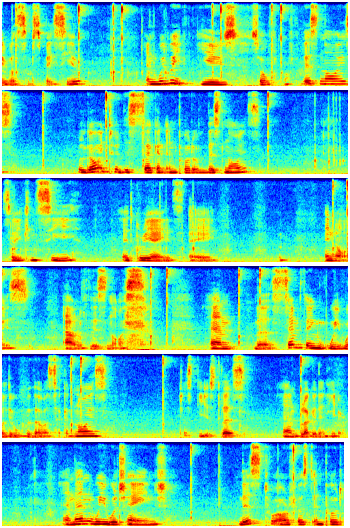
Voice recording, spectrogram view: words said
give us some space here. And we will use so for this noise. We'll go into the second input of this noise. So you can see it creates a a noise out of this noise. And the same thing we will do with our second noise. Just use this and plug it in here. And then we will change this to our first input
